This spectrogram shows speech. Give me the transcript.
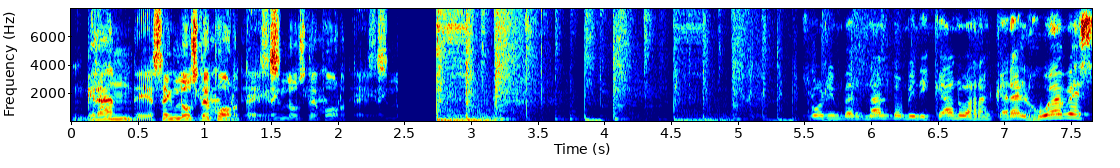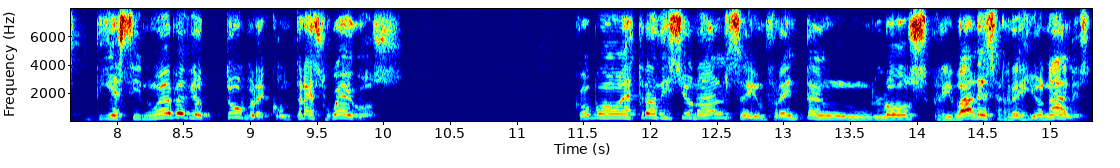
Grandes en los deportes. El fútbol invernal dominicano arrancará el jueves 19 de octubre con tres juegos. Como es tradicional, se enfrentan los rivales regionales.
